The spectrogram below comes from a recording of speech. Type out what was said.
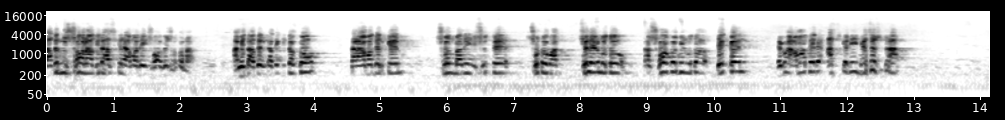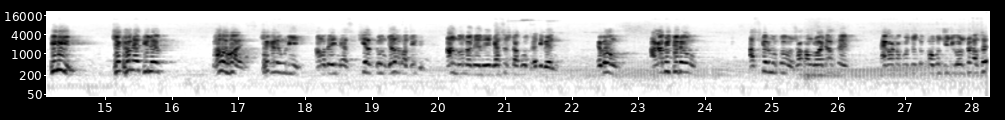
তাদের উৎসাহ না দিলে আজকের আমার এই সমাবেশ হতো না। আমি তাদের কাছে কৃতজ্ঞ। তারা আমাদেরকে সম্মানী সূত্রে ছোট ছেলের মতো তার সহকর্মীর মতো দেখবেন এবং আমাদের আজকের এই মেসেজটা তিনি যেখানে দিলে ভালো হয়, সেখানে উনি আমাদের এই সিরাজগঞ্জ জেলাবাসীর আন্দোলনের এই মেসেজটা পৌঁছে দিবেন। এবং আগামী দিনেও আজকের মতো সকাল নয়টাতে এগারোটা পর্যন্ত কর্মসূচি ঘোষণা আছে।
